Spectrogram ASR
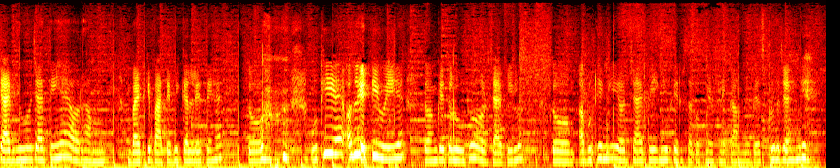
चाय भी हो जाती है और हम बैठ के बातें भी कर लेते हैं। तो उठी है और लेटी हुई है। तो हम कहे, चलो उठो और चाय पी लो। तो अब उठेंगी और चाय पियेंगी, फिर सब अपने अपने काम में व्यस्त हो जाएँगे।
